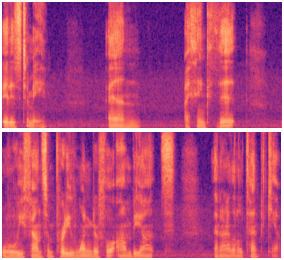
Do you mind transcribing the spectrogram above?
it is to me. And I think that we found some pretty wonderful ambiance in our little tent camp.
